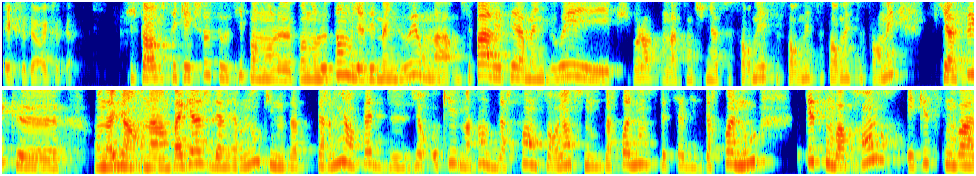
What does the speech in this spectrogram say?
etc. etc. Si je peux rajouter quelque chose, c'est aussi pendant le, temps où il y avait Mindzoe, on a, on s'est pas arrêté à Mindzoe et puis voilà, on a continué à se former, se former, se former, se former, ce qui a fait que on a eu un bagage derrière nous qui nous a permis en fait de se dire, ok, maintenant vers quoi on s'oriente, vers quoi nous on spécialise, vers quoi nous, qu'est-ce qu'on va prendre et qu'est-ce qu'on va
